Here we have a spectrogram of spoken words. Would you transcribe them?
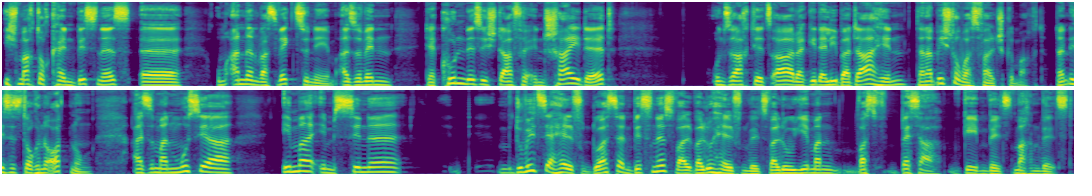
Ich mache doch kein Business, äh, um anderen was wegzunehmen. Also wenn der Kunde sich dafür entscheidet und sagt jetzt, ah, da geht er lieber dahin, dann habe ich doch was falsch gemacht. Dann ist es doch in Ordnung. Also man muss ja immer im Sinne du willst ja helfen. Du hast ja ein Business, weil, weil du helfen willst, weil du jemandem was besser geben willst, machen willst.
